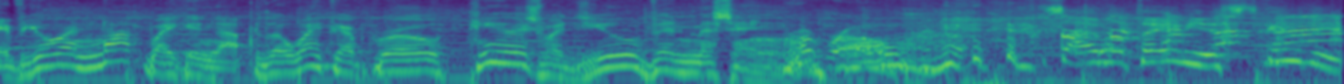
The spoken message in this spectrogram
If you're not waking up to the wake up crew, here's what you've been missing. Simultaneous Scooby.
